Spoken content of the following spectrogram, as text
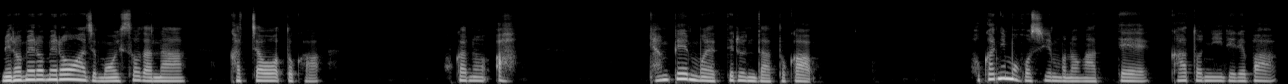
メロメロメロン味も美味しそうだな、買っちゃおうとか、他の、あ、キャンペーンもやってるんだとか、他にも欲しいものがあって、カートに入れれば、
